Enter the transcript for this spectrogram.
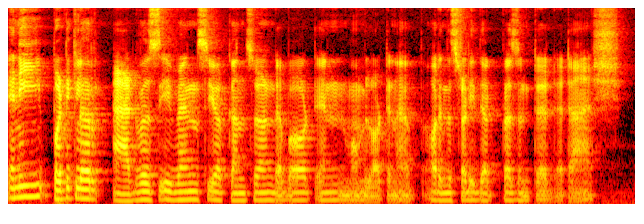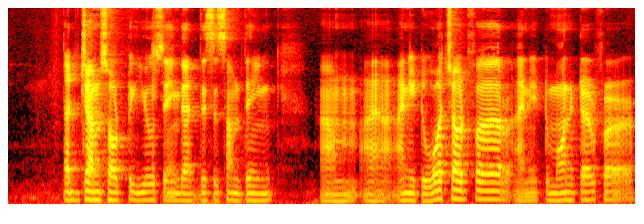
Any particular adverse events you're concerned about in momelotinib or in the study that presented at ASH that jumps out to you saying that this is something um, I, I need to watch out for, I need to monitor for?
